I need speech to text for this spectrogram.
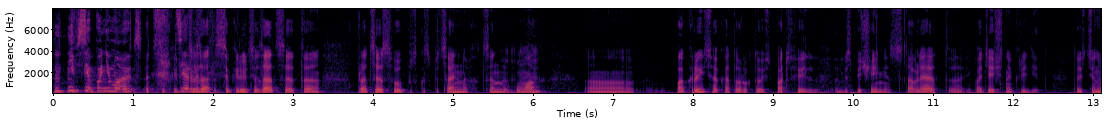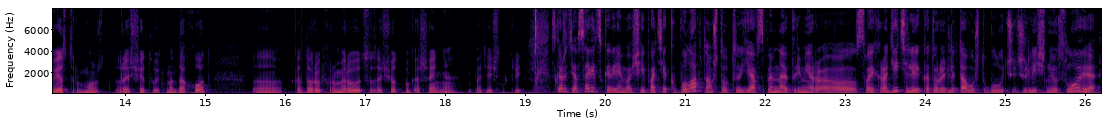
Да. Не все понимают. Секуритиза- секуритизация это процесс выпуска специальных ценных бумаг, uh-huh. покрытие которых, то есть портфель обеспечения, составляет э, ипотечный кредит. То есть инвестор может рассчитывать на доход, которые формируются за счет погашения ипотечных кредитов. Скажите, а в советское время вообще ипотека была? Потому что вот я вспоминаю пример э, своих родителей, которые для того, чтобы улучшить жилищные условия,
